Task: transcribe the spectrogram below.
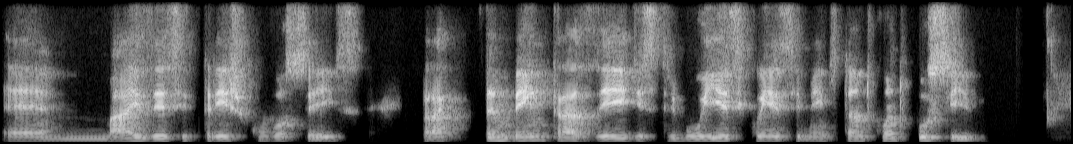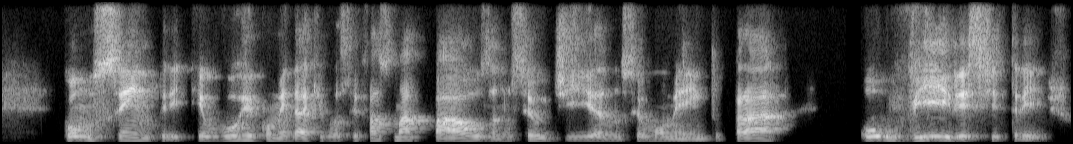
é, mais esse trecho com vocês, para também trazer e distribuir esse conhecimento tanto quanto possível. Como sempre, eu vou recomendar que você faça uma pausa no seu dia, no seu momento, para ouvir este trecho.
